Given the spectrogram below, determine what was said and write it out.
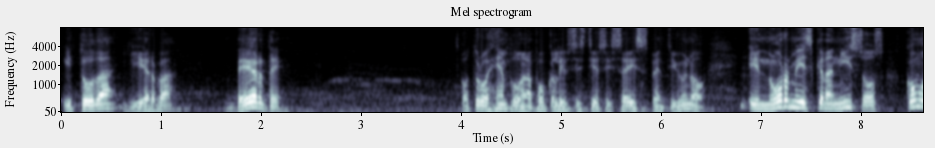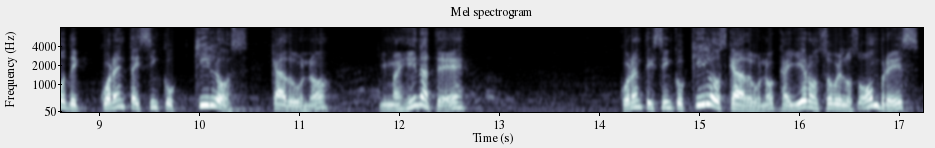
y toda hierba verde. Otro ejemplo en Apocalipsis 16, 21. Enormes granizos, como de 45 kilos cada uno, Imagínate, 45 kilos cada uno cayeron sobre los hombres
